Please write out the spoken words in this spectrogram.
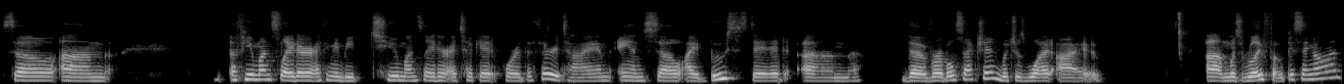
So um, a few months later, I think maybe two months later, I took it for the third time, and so I boosted um, the verbal section, which is what I um, was really focusing on.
